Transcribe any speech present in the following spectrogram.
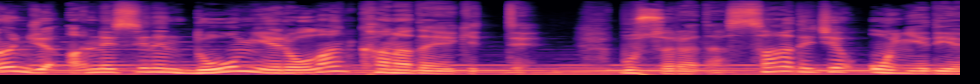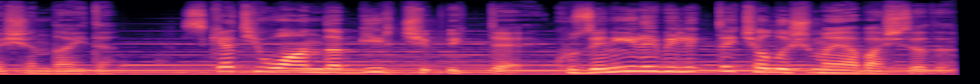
önce annesinin doğum yeri olan Kanada'ya gitti. Bu sırada sadece 17 yaşındaydı. Saskatchewan'da bir çiftlikte kuzeniyle birlikte çalışmaya başladı.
